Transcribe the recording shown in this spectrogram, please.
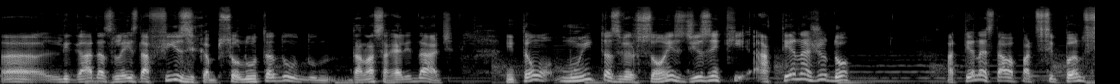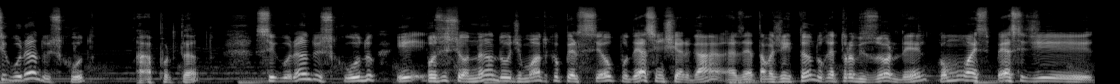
ah, ligada às leis da física absoluta do, do, da nossa realidade. Então, muitas versões dizem que Atena ajudou. Atena estava participando, segurando o escudo, ah, portanto, segurando o escudo e posicionando-o de modo que o Perseu pudesse enxergar, estava ajeitando o retrovisor dele como uma espécie de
